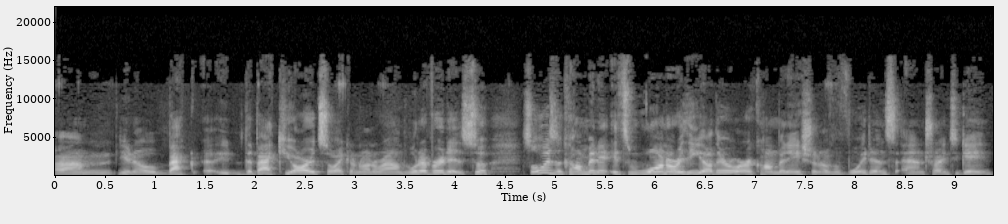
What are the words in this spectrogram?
um, you know, back uh, the backyard so I can run around, whatever it is. So it's always a combination. It's one or the other, or a combination of avoidance and trying to gain.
